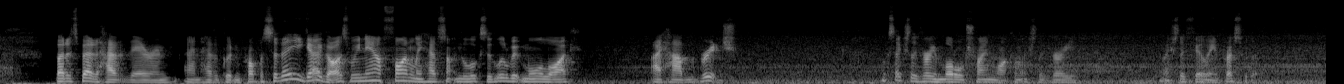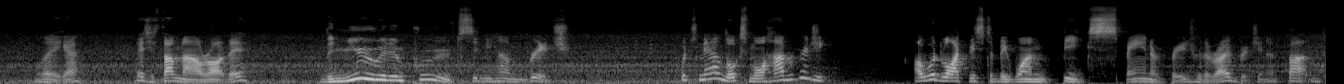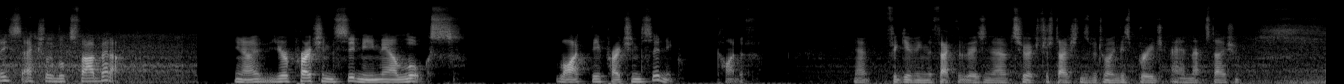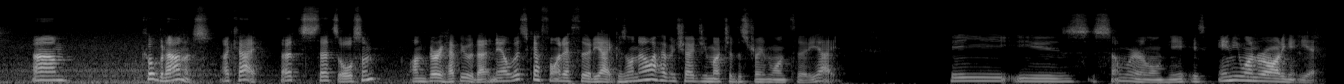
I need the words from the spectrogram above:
but it's better to have it there and, and have it good and proper. So there you go, guys. We now finally have something that looks a little bit more like a harbour bridge. Looks actually very model train-like. I'm actually very, I'm actually fairly impressed with it. Well, there you go. There's your thumbnail right there. The new and improved Sydney Harbour Bridge, which now looks more harbour bridgey. I would like this to be one big span of bridge with a road bridge in it, but this actually looks far better. You know, your approach into Sydney now looks like the approach into Sydney, kind of. You know, forgiving the fact that there's, you know, two extra stations between this bridge and that station. Um, cool bananas. Okay, that's that's awesome. I'm very happy with that. Now let's go find our 38, because I know I haven't showed you much of the Streamline 38. He is somewhere along here. Is anyone riding it yet?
